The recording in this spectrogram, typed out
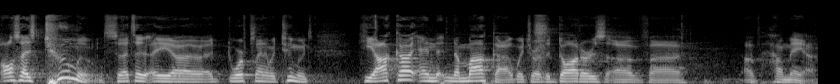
also has two moons. So that's a, a, uh, a dwarf planet with two moons. Hiaka and Namaka, which are the daughters of, uh, of Haumea.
